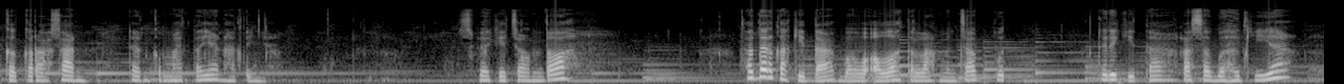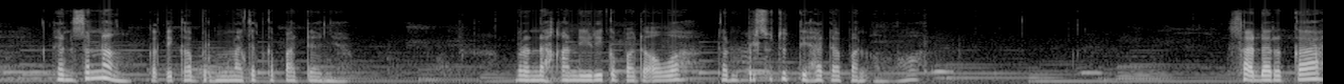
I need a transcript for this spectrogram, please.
kekerasan dan kematian hatinya. Sebagai contoh, sadarkah kita bahwa Allah telah mencabut dari kita rasa bahagia dan senang ketika bermunajat kepadanya? Merendahkan diri kepada Allah dan bersujud di hadapan Allah. Sadarkah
